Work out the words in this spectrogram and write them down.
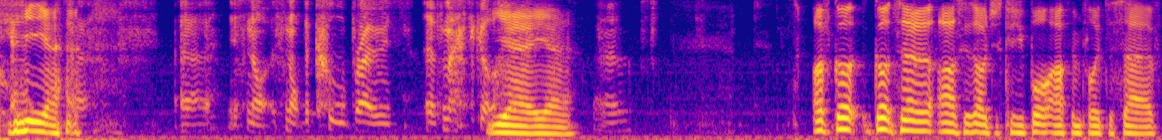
yeah. uh, uh, it's not it's not the cool bros of mathcore Yeah, yeah. um, I've got got to ask as well, just because you've brought up employed to serve,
